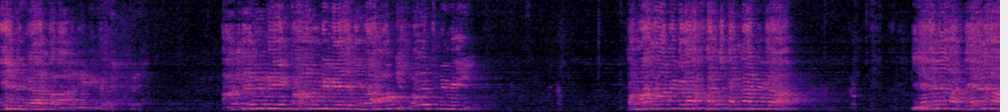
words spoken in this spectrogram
دل بگڑا تو آدمی بگڑے آنکھیں بگڑی کام بگڑے دماغوں کی سوچ بگڑی کمانا بگڑا خرچ کرنا بگڑا لینا دینا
